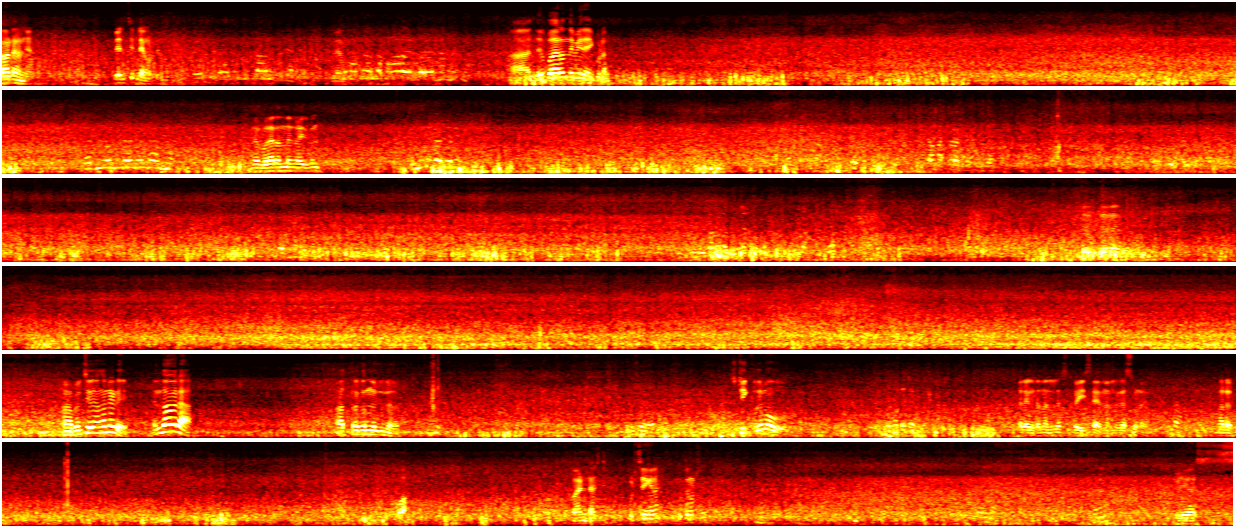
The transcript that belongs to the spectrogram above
കാട്ടാൻ ഞാൻ വലിച്ചില്ല അങ്ങോട്ട് വേറെ എന്ത് മീനായിക്കൂടാ വേറെന്തെങ്കിലും ആയിരിക്കും? ആ വിളിച്ച് അങ്ങനെ ഇടേ എന്താ വില? അത്രക്കൊന്നുമില്ലല്ലോ. സ്റ്റിക്ക് റിമൂവ് അല്ല ഇവിടെ നല്ല സ്പേസ് ആയി നല്ല രസമാണ്. നട വാ. ഫാന്റാസ്റ്റിക് കുടിച്ചെങ്ങനെ എത്ര വർഷം? Yes.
